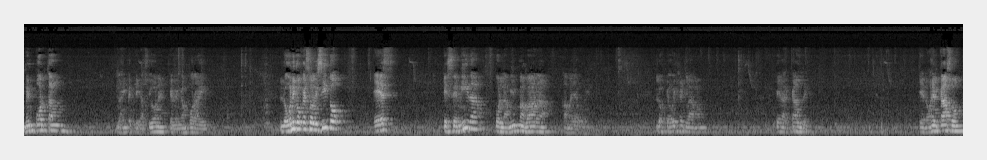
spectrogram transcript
No importan las investigaciones que vengan por ahí. Lo único que solicito es que se mida con la misma vara a Mayagüez. Los que hoy reclaman que el alcalde, que no es el caso,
